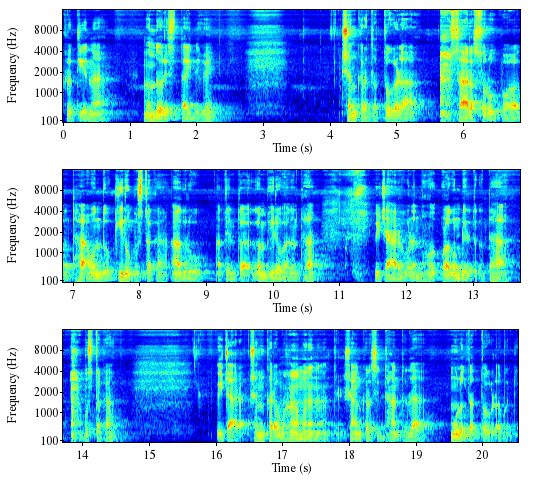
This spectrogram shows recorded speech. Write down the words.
ಕೃತಿಯನ್ನು ಮುಂದುವರಿಸ್ತಾ ಇದ್ದೇವೆ. ಶಂಕರ ತತ್ವಗಳ ಸಾರಸ್ವರೂಪವಾದಂತಹ ಒಂದು ಕಿರು ಪುಸ್ತಕ ಆದರೂ ಅತ್ಯಂತ ಗಂಭೀರವಾದಂತಹ ವಿಚಾರಗಳನ್ನು ಒಳಗೊಂಡಿರತಕ್ಕಂತಹ ಪುಸ್ತಕ. ವಿಚಾರ, ಶಂಕರ ಮಹಾಮನನ ಅಂತೇಳಿ, ಶಂಕರ ಸಿದ್ಧಾಂತದ ಮೂಲ ತತ್ವಗಳ ಬಗ್ಗೆ.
